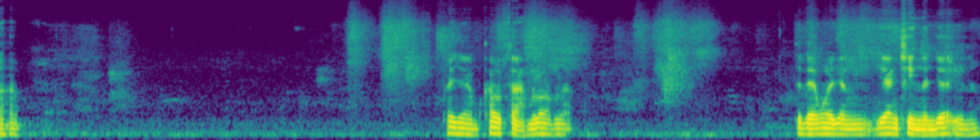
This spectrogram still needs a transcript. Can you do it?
นะครับ พยายามเข้าสามรอบแล้วแสดงว่ายังแย่งชิงกันเยอะอยู่นะ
